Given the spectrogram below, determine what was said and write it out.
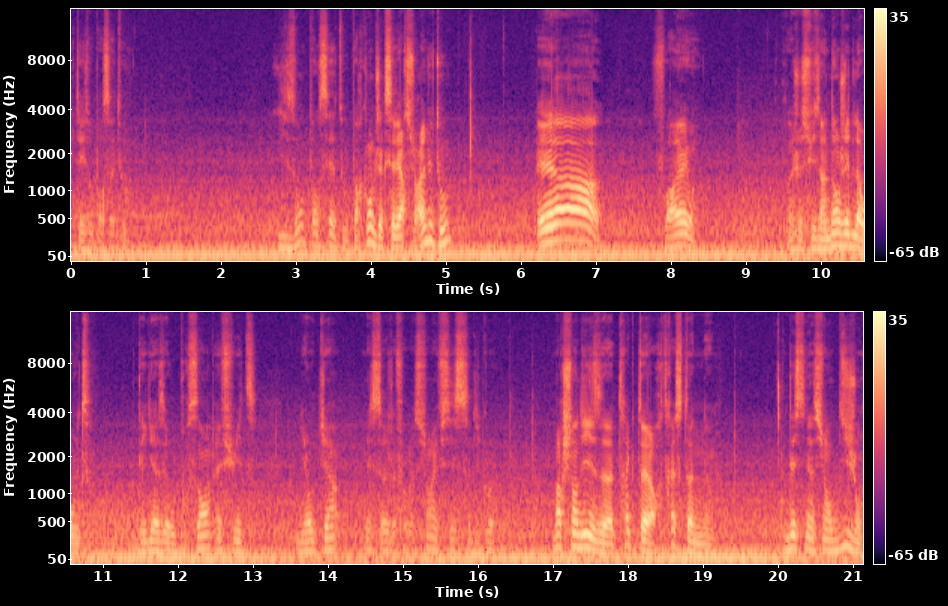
Putain, ils ont pensé à tout. Ils ont pensé à tout. Par contre, j'accélère sur rien du tout. Et là Foiré, Je suis un danger de la route. Dégâts 0%, F8. Il n'y a aucun message d'information. F6, ça dit quoi? Marchandises, tracteur, Treston. Destination Dijon.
